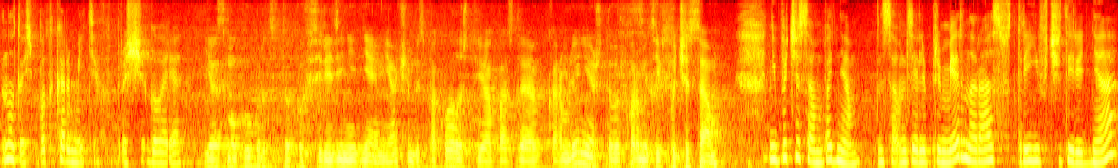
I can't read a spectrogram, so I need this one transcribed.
Ну, то есть подкормить их, проще говоря. Я смог выбраться только в середине дня. Меня очень беспокоило, что я опоздаю к кормлению, что вы кормите их по часам. Не по часам, по дням. На самом деле, примерно раз в 3-4 дня.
